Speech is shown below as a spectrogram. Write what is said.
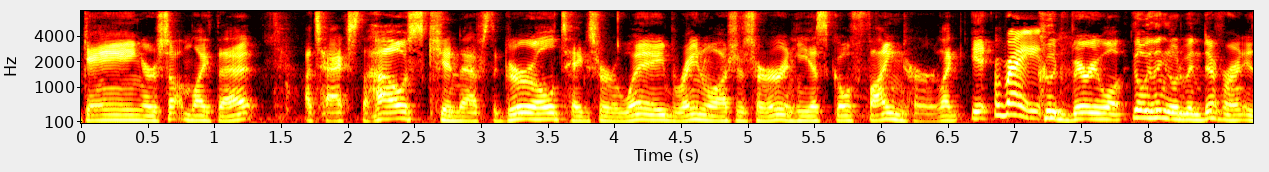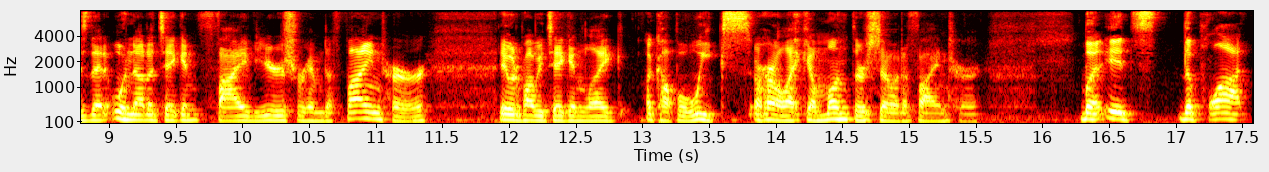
gang or something like that attacks the house, kidnaps the girl, takes her away, brainwashes her, and he has to go find her. Like it Right. could very well. The only thing that would have been different is that it would not have taken five years for him to find her. It would have probably taken like a couple weeks or like a month or so to find her. but it's the plot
